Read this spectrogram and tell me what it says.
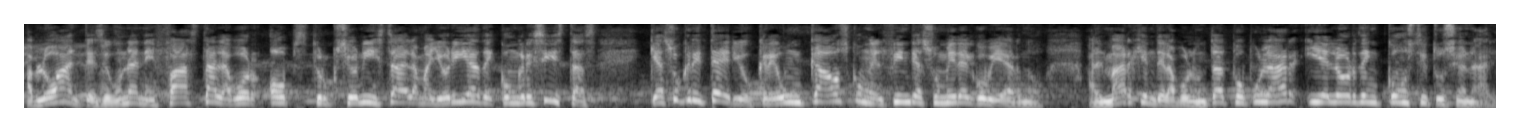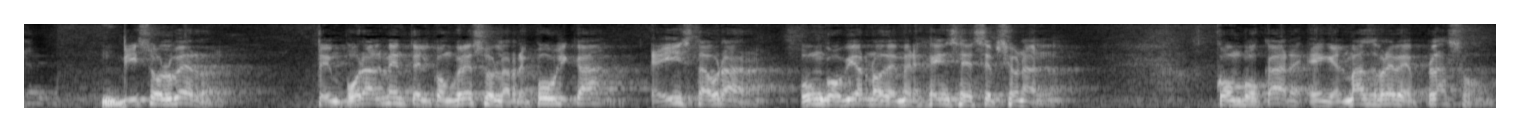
Habló antes de una nefasta labor obstruccionista de la mayoría de congresistas, que a su criterio creó un caos con el fin de asumir el gobierno, al margen de la voluntad popular y el orden constitucional. Disolver temporalmente el Congreso de la República e instaurar un gobierno de emergencia excepcional, convocar en el más breve plazo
